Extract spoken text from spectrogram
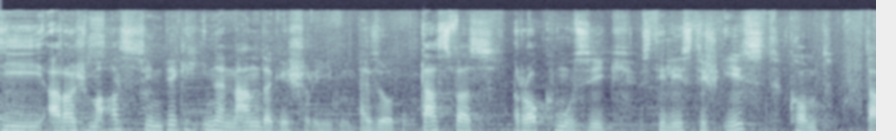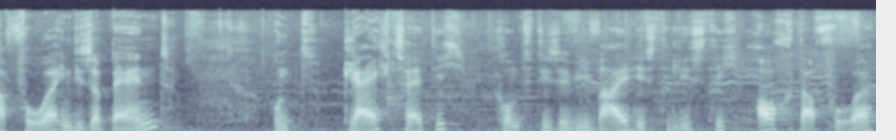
Die Arrangements sind wirklich ineinander geschrieben. Also das, was Rockmusik stilistisch ist, kommt davor in dieser Band und gleichzeitig kommt diese Vivaldi-Stilistik auch davor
